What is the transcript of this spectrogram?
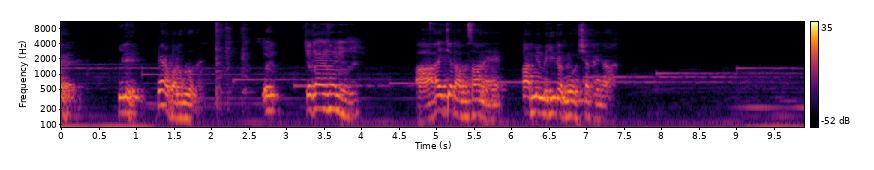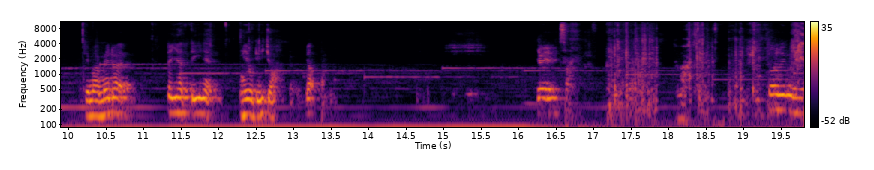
ဟဲ့ဒီလေအဲ့ဒါဘာလို့မလုပ်လဲဟိုစက်သားဆမ်းမလို့လေအာအဲ့ကြက်တာမစားနဲ့အာမင်းမကြီးတော့မင်းကိုရှက်ခိုင်းတာဒီမှာမင်းတို့တရက်တီးနဲ့ငရုတ်တီးကြော်ရောက်ရေးဆိုင်ဒီမှာ sorry ကိုရ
